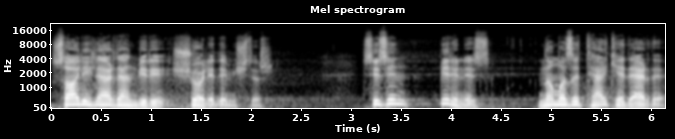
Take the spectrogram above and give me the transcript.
Salihlerden biri şöyle demiştir. Sizin biriniz namazı terk eder de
